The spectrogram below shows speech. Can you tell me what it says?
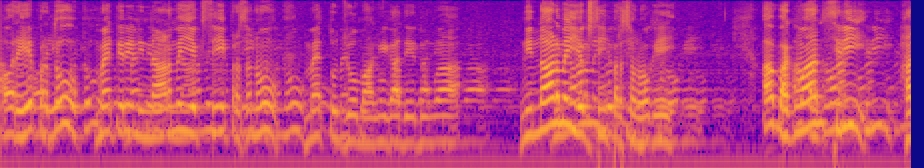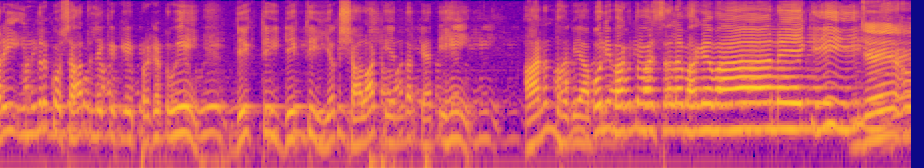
और हे प्रतु मैं तेरे निन्यानवे एक से ही प्रसन्न हूँ। मैं तू जो मांगेगा दे दूँगा। निन्यानवे एक से ही प्रसन्न हो गए अब भगवान श्री हरि इंद्र को साथ लेकर के प्रकट हुए। देखते ही देखते यक्षशाला के अंदर कहते हैं आनंद हो गया। बोले भक्त भगवान की जय हो।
